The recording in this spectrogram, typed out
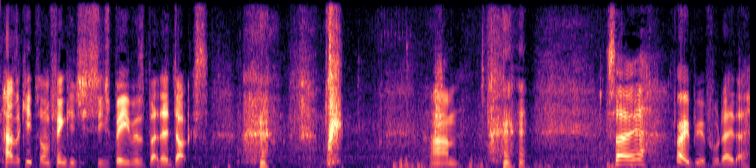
Heather keeps on thinking she sees beavers, but they're ducks. um, so yeah, very beautiful day though.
